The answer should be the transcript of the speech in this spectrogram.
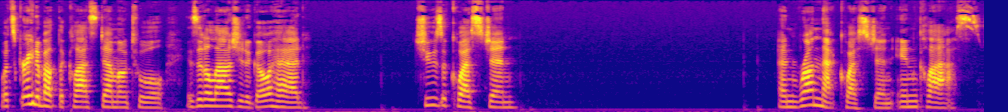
What's great about the class demo tool is it allows you to go ahead, choose a question, and run that question in class.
